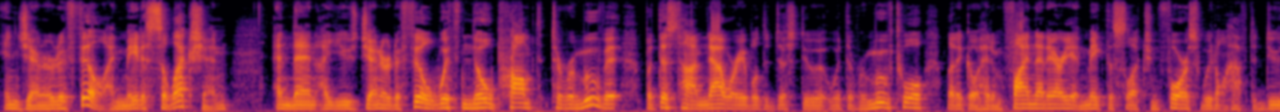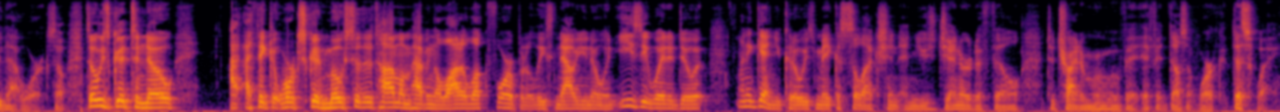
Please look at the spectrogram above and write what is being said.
in generative fill. I made a selection and then I use generative fill with no prompt to remove it. But this time now we're able to just do it with the remove tool, let it go ahead and find that area and make the selection for us. We don't have to do that work. So it's always good to know I think it works good most of the time. I'm having a lot of luck for it, but at least now you know an easy way to do it. And again, you could always make a selection and use generative fill to try to remove it if it doesn't work this way.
